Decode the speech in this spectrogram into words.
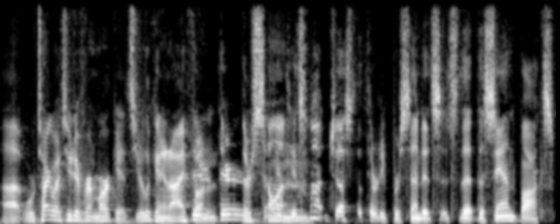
Uh, we're talking about two different markets. You're looking at an iPhone. They're, they're, they're selling. It's not just the thirty percent. It's it's that the sandbox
